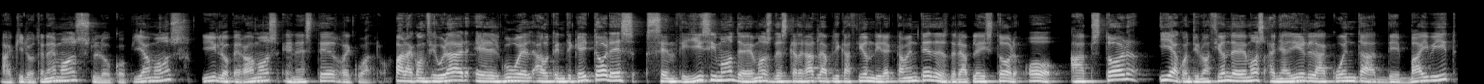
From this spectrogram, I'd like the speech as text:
Aquí lo tenemos, lo copiamos y lo pegamos en este recuadro. Para configurar el Google Authenticator es sencillísimo, debemos descargar la aplicación directamente desde la Play Store o App Store y a continuación debemos añadir la cuenta de Bybit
